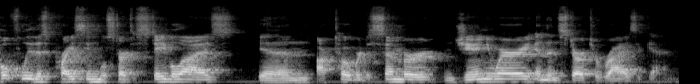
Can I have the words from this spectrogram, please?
Hopefully, this pricing will start to stabilize in October, December, and January, and then start to rise again.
